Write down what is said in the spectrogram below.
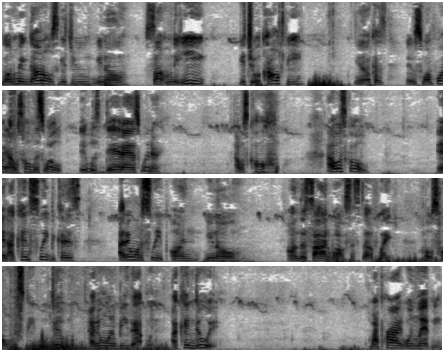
go to McDonald's, get you, you know, something to eat, get you a coffee, you know, because it was one point I was homeless. Well, it was dead ass winter. I was cold. I was cold. And I couldn't sleep because I didn't want to sleep on, you know, on the sidewalks and stuff like most homeless people do. I didn't want to be that one. I couldn't do it. My pride wouldn't let me.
